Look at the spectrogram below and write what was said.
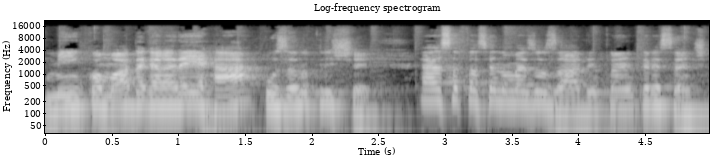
Me incomoda a galera errar usando clichê. Essa tá sendo mais ousada, então é interessante.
